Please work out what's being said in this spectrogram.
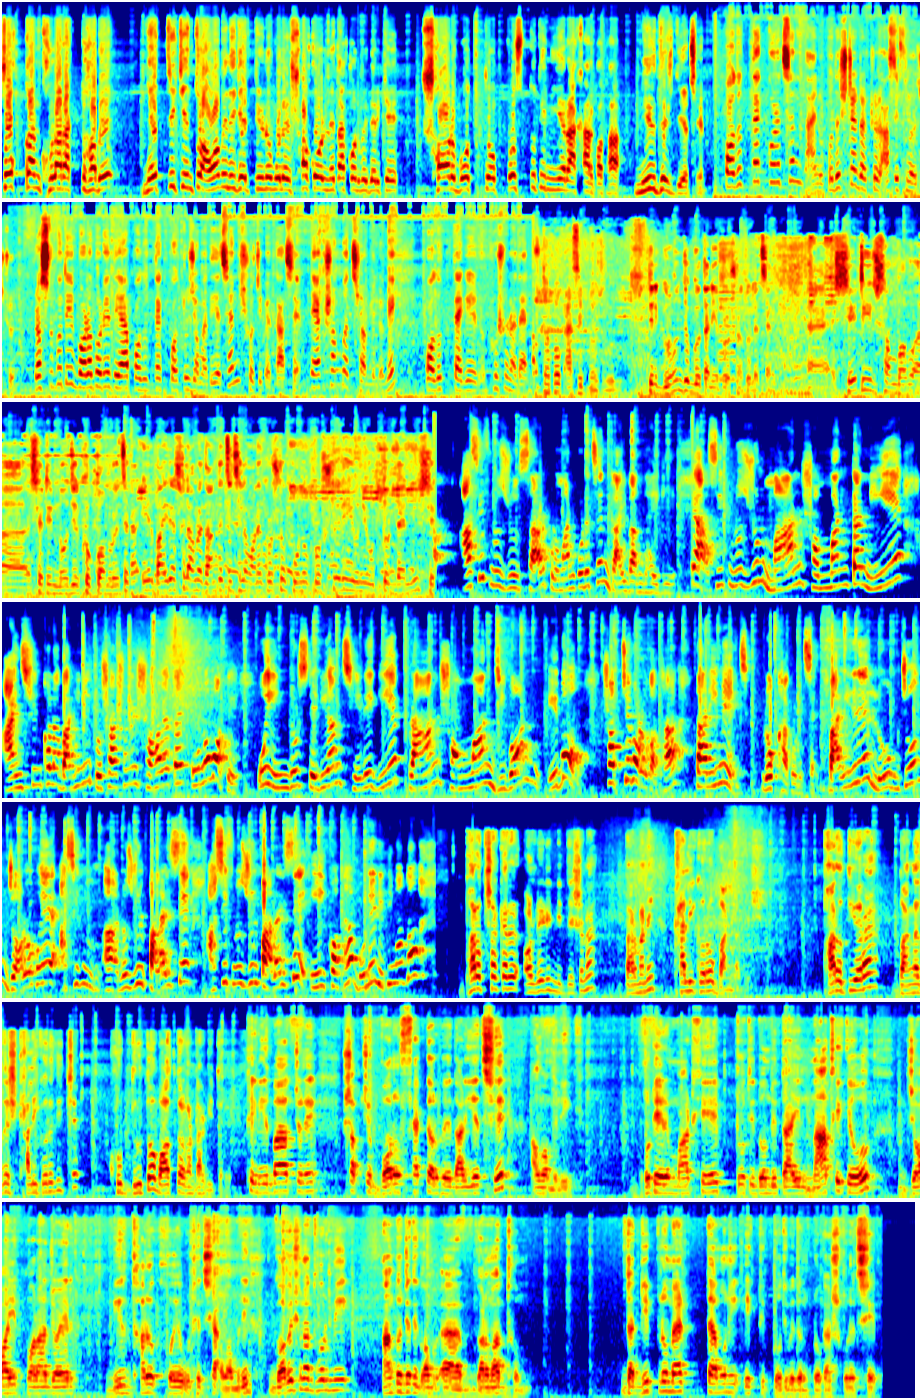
চোখ কান খোলা রাখতে হবে। নেত্রী কিন্তু আওয়ামী লীগের তৃণমূলের সকল নেতাকর্মীদেরকে সর্বোচ্চ প্রস্তুতি নিয়ে রাখার কথা নির্দেশ দিয়েছেন পদত্যাগ করেছেন আইন উপদেষ্টা ডক্টর আসিফ নজরুল। রাষ্ট্রপতির বরাবরে দেয়া পদত্যাগপত্র জমা দিয়েছেন সচিবের কাছে। এক সংবাদ সম্মেলনে পদত্যাগের ঘোষণা দেন। অধ্যাপক আসিফ নজরুল তিনি গ্রহণযোগ্যতা নিয়ে প্রশ্ন তুলেছেন। আহ, সেটির সম্ভব আহ, সেটির নজির খুব কম রয়েছে। এর বাইরে আসলে আমরা জানতে চাচ্ছিলাম অনেক প্রশ্ন কোনো প্রশ্নেরই উনি উত্তর দেননি। আসিফ নজরুল স্যার প্রমাণ করেছেন গাইবান্ধায় গিয়ে। আসিফ নজরুল মান সম্মানটা নিয়ে আইন শৃঙ্খলা বাহিনী প্রশাসনের সহায়তায় কোনো মতে ওই ইনডোর স্টেডিয়াম ছেড়ে গিয়ে প্রাণ সম্মান জীবন এবং সবচেয়ে বড় কথা তার ইমেজ রক্ষা করেছেন বাইরে লোকজন জড়ো হয়ে আসিফ নজরুল পালাইছে আসিফ নজরুল পালাইছে এই কথা বলে রীতিমতো ভারত সরকারের অলরেডি নির্দেশনা তার মানে খালি করো বাংলাদেশ। ভারতীয়রা বাংলাদেশ খালি করে দিচ্ছে খুব দ্রুত বাহাত্তর ঘণ্টার ভিতরে। সেই নির্বাচনে সবচেয়ে বড় ফ্যাক্টর হয়ে দাঁড়িয়েছে আওয়ামী লীগ। ভোটের মাঠে প্রতিদ্বন্দ্বিতায় না থেকেও জয় পরাজয়ের নির্ধারক হয়ে উঠেছে আওয়ামী লীগ। গবেষণাধর্মী আন্তর্জাতিক গণমাধ্যম দ্য ডিপ্লোম্যাট তেমনই একটি প্রতিবেদন প্রকাশ করেছে।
